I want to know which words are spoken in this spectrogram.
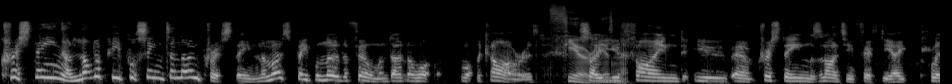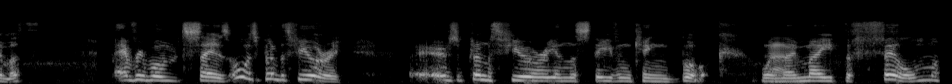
Christine? A lot of people seem to know Christine. Now, most people know the film and don't know what what the car is. Fury, so you find you uh, Christine was a 1958 Plymouth. Everyone says, "Oh, it's a Plymouth Fury." It was a Plymouth Fury in the Stephen King book. When Oh. they made the film,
